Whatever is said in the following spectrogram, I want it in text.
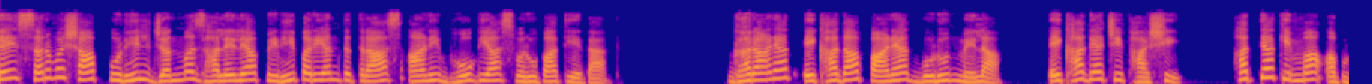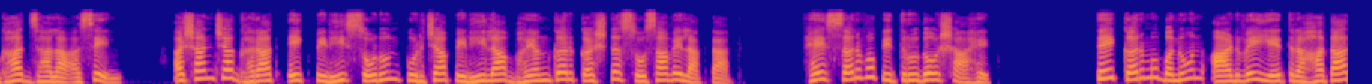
ते सर्व शाप पुढील जन्म झालेल्या पिढीपर्यंत त्रास आणि भोग या स्वरूपात येतात. घराण्यात एखादा पाण्यात बुडून मेला एखाद्याची फाशी हत्या किंवा अपघात झाला असेल अशांच्या घरात एक पिढी सोडून पुढच्या पिढीला भयंकर कष्ट सोसावे लागतात. हे सर्व पितृदोष आहेत. ते कर्म बनून आडवे येत राहतात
